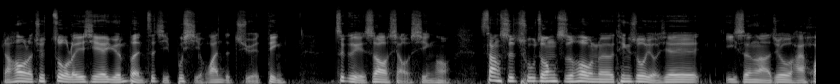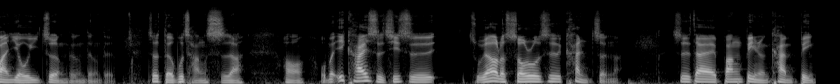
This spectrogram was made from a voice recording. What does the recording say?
然后呢，去做了一些原本自己不喜欢的决定，这个也是要小心哦。丧失初衷之后呢，听说有些医生啊，就还患忧郁症等等的，这得不偿失啊。好，我们一开始其实。主要的收入是看诊啊，是在帮病人看病。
